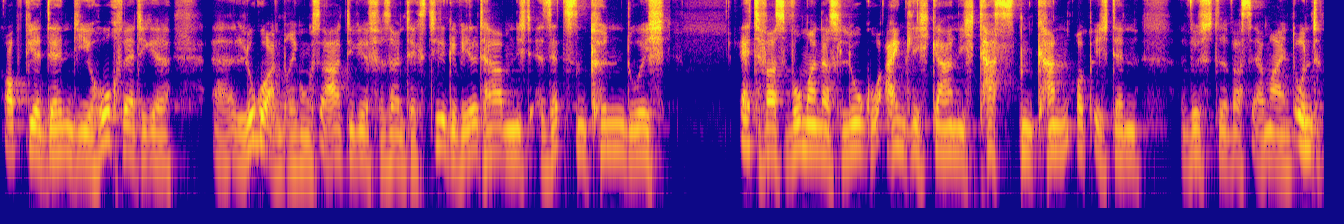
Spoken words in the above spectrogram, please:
ob wir denn die hochwertige äh, Logoanbringungsart, die wir für sein Textil gewählt haben, nicht ersetzen können durch etwas, wo man das Logo eigentlich gar nicht tasten kann, ob ich denn wüsste, was er meint. Und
